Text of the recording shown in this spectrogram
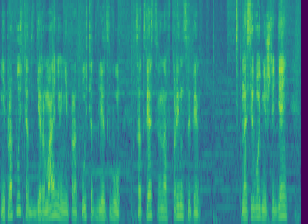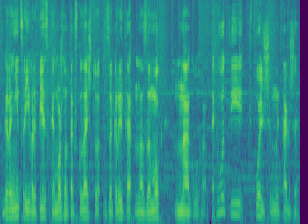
Не пропустят в Германию, не пропустят в Литву. Соответственно, в принципе, на сегодняшний день граница европейская, можно так сказать, что закрыта на замок наглухо. Так вот и в Польше мы также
